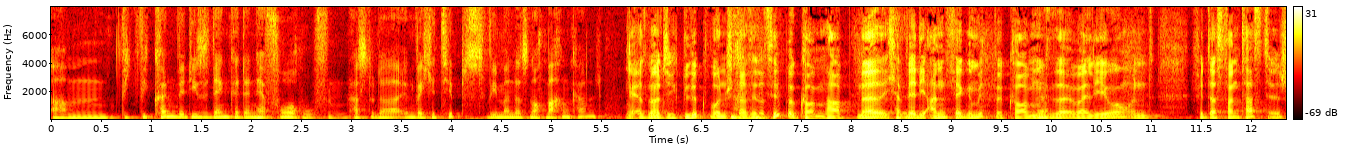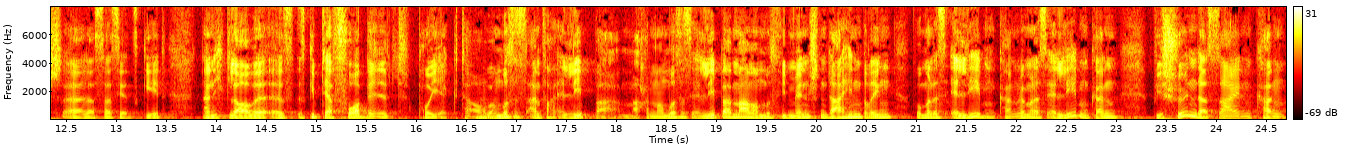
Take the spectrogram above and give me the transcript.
Ähm, wie, wie, können wir diese Denke denn hervorrufen? Hast du da irgendwelche Tipps, wie man das noch machen kann? Ja, erstmal natürlich Glückwunsch, dass ihr das hinbekommen habt. Ne? Ich habe ja die Anfänge mitbekommen ja. dieser Überlegung und finde das fantastisch, äh, dass das jetzt geht. Nein, ich glaube, es, es gibt ja Vorbildprojekte auch. Mhm. Man muss es einfach erlebbar machen. Man muss es erlebbar machen, man muss die Menschen dahin bringen, wo man das erleben kann. Wenn man das erleben kann, wie schön das sein kann,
